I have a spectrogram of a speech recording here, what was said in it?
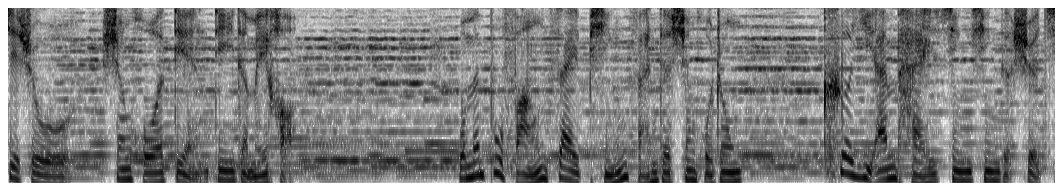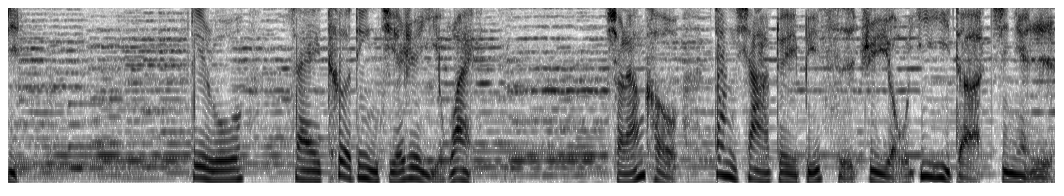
细数生活点滴的美好，我们不妨在平凡的生活中刻意安排精心的设计。例如，在特定节日以外，小两口定下对彼此具有意义的纪念日，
